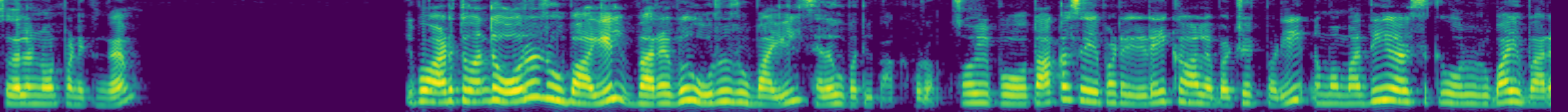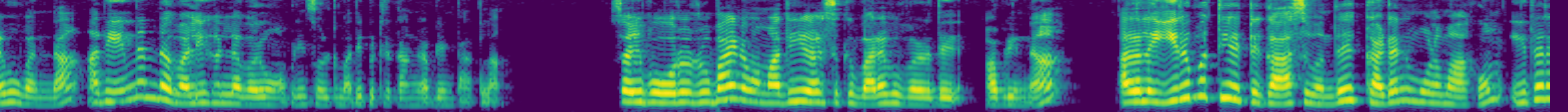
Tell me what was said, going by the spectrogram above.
ஸோ அதெல்லாம் நோட் பண்ணிக்கோங்க. இப்போது அடுத்து வந்து ஒரு ரூபாயில் வரவு ஒரு ரூபாயில் செலவு பற்றி பார்க்க போகிறோம் ஸோ இப்போது தாக்கல் செய்யப்பட்ட இடைக்கால பட்ஜெட் படி நம்ம மத்திய அரசுக்கு ஒரு ரூபாய் வரவு வந்தால் அது எந்தெந்த வழிகளில் வரும் அப்படின்னு சொல்லிட்டு மதிப்பிட்டிருக்காங்க அப்படின்னு பார்க்கலாம். ஸோ இப்போ ஒரு ரூபாய் நம்ம மத்திய அரசுக்கு வரவு வருது அப்படின்னா அதில் இருபத்தி எட்டு காசு வந்து கடன் மூலமாகவும் இதர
